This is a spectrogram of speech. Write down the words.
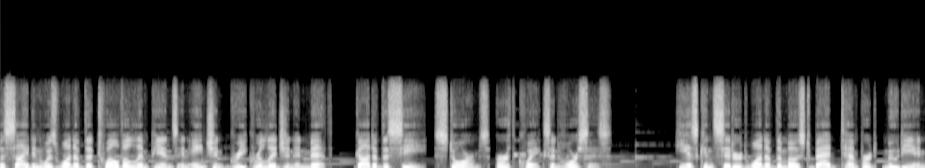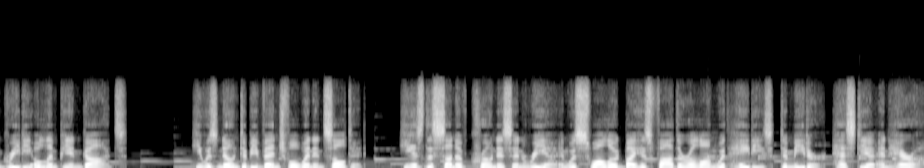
Poseidon was one of the twelve Olympians in ancient Greek religion and myth, god of the sea, storms, earthquakes and horses. He is considered one of the most bad-tempered, moody and greedy Olympian gods. He was known to be vengeful when insulted. He is the son of Cronus and Rhea and was swallowed by his father along with Hades, Demeter, Hestia and Hera.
